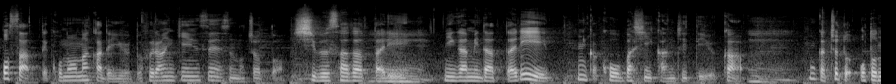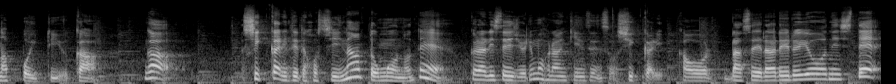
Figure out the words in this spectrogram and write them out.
ぽさってこの中で言うとフランキンセンスのちょっと渋さだったり、うん。苦みだったりなんか香ばしい感じっていうか、うんなんかちょっと大人っぽいっていうかがしっかり出てほしいなと思うのでクラリセージよりもフランキンセンスをしっかり香らせられるようにして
